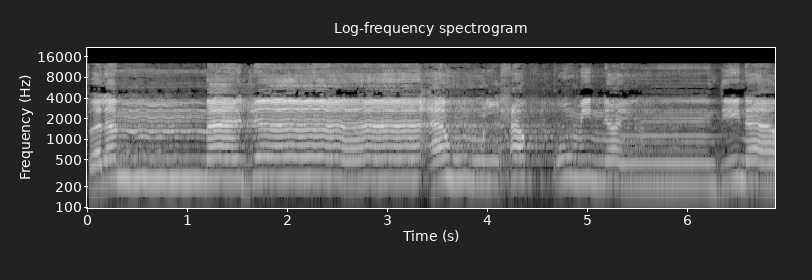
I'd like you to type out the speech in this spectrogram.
فلما جاءهم الحق من عندنا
